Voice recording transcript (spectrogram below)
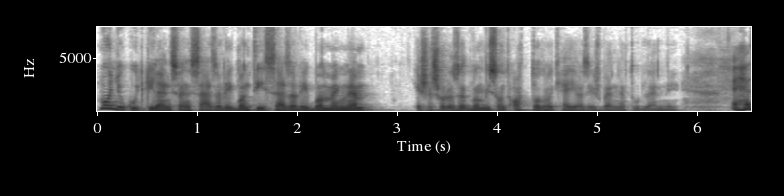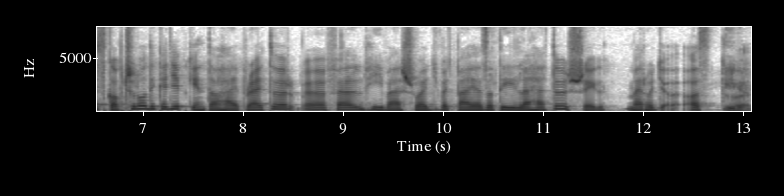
mondjuk úgy 90%-ban, 10%-ban meg nem, és a sorozatban viszont attól, hogy helyi az is benne tud lenni. Ehhez kapcsolódik egyébként a Hypewriter felhívás vagy, vagy pályázati lehetőség? Mert hogy azt, Igen. azt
